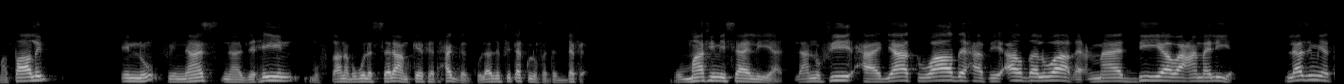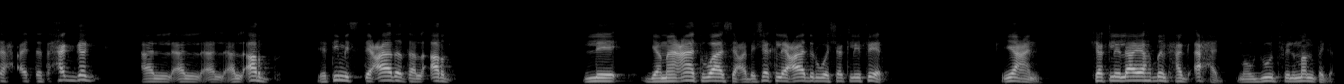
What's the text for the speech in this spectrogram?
مطالب إنه في ناس نازحين مفت... أنا بقول السلام كيف يتحقق ولازم في تكلفة الدفع. وما في مثاليات لأنه في حاجات واضحة في أرض الواقع مادية وعملية. لازم. تتحقق ال... ال... ال... الأرض يتم استعادة الأرض لجماعات واسعة بشكل عادل وشكل فير يعني شكل لا يهضم حق أحد موجود في المنطقة.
